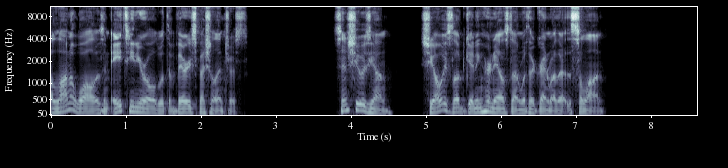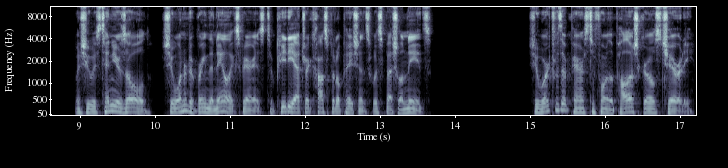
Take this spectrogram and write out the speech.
Alana Wall is an 18 year old with a very special interest. Since she was young, she always loved getting her nails done with her grandmother at the salon. When she was 10 years old, she wanted to bring the nail experience to pediatric hospital patients with special needs. She worked with her parents to form the Polished Girls Charity.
